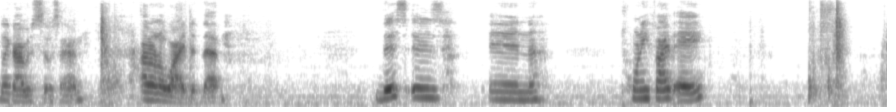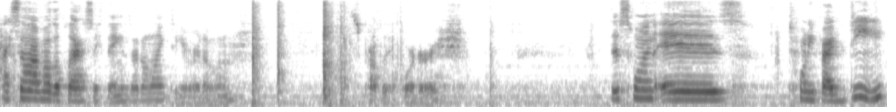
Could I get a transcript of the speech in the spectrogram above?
Like I was so sad. I don't know why I did that. This is in 25A. I still have all the plastic things. I don't like to get rid of them. It's probably a quarter-ish. This one is 25D.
